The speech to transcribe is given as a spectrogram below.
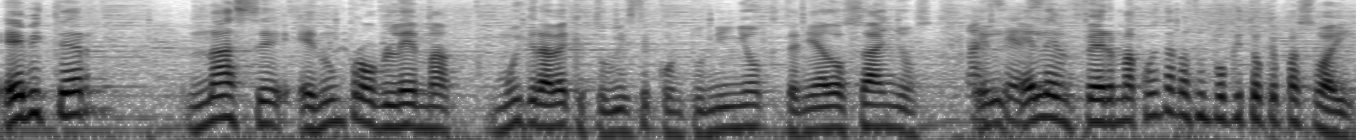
Eviter nace en un problema muy grave que tuviste con tu niño que tenía dos años. Él, enferma. Cuéntanos un poquito qué pasó ahí.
